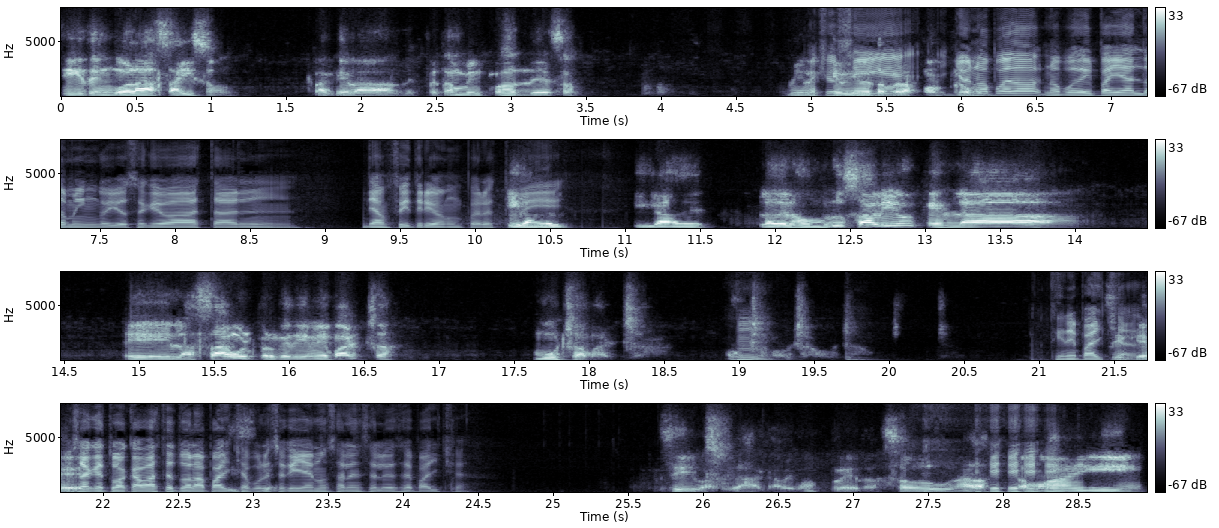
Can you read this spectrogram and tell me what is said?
y tengo la Saison para que la después también cojas de eso. Viene Macho, que viene sí, las yo no puedo, no puedo ir para allá el domingo. Yo sé que va a estar de anfitrión, pero Y la, estoy. del, y la, de, la del Homebrew salió, que es la, eh, la Sour, pero que tiene parcha. Mucha parcha. Mucha, Hmm. mucha, mucha. Tiene parcha. Que- o sea que tú acabaste toda la parcha, Sí, por eso que ya no salen cerveza de parcha. Sí, la, acabé completa. So, nada, estamos ahí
